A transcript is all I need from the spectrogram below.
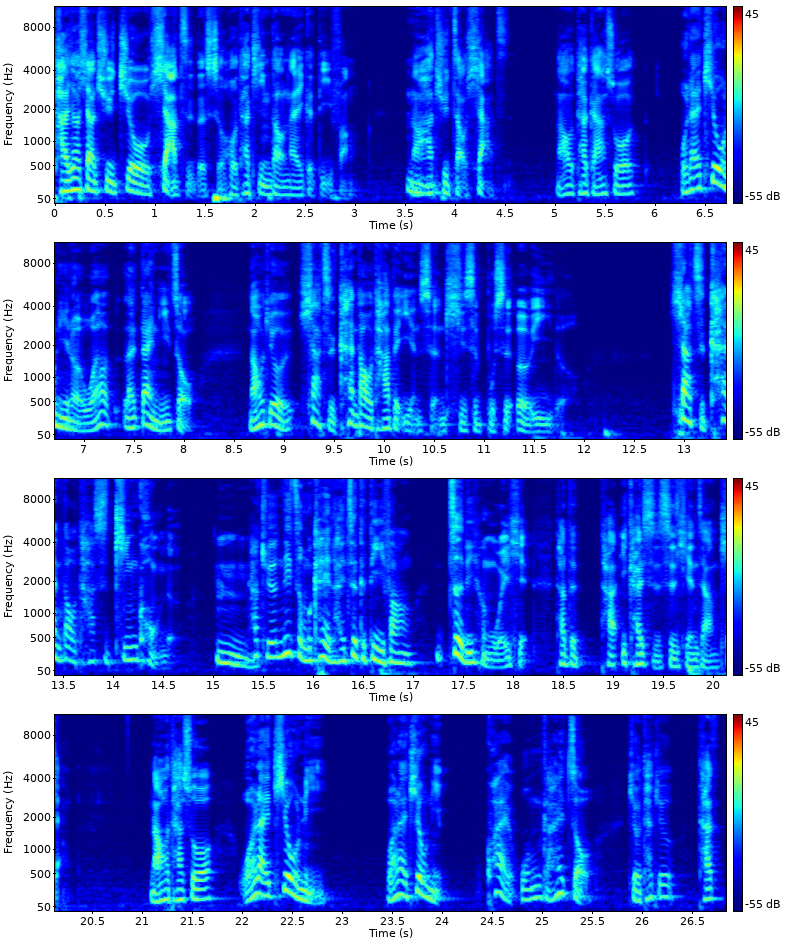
他要下去救夏子的时候，他进到那一个地方，然后他去找夏子，然后他跟他说：“我来救你了，我要来带你走。”然后就夏子看到他的眼神其实不是恶意的，夏子看到他是惊恐的。嗯，他觉得你怎么可以来这个地方？这里很危险。他的他一开始是先这样讲，然后他说：“我要来救你，我要来救你，快，我们赶快走。”就他就他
